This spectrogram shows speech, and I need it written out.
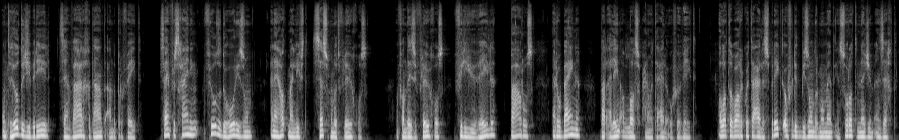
onthulde Jibril zijn ware gedaante aan de profeet. Zijn verschijning vulde de horizon en hij had maar liefst 600 vleugels. En van deze vleugels vielen juwelen, parels en robijnen waar alleen Allah subhanahu wa ta'ala over weet. Allah tabarak wa ta'ala spreekt over dit bijzonder moment in Surat al-Najm en zegt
